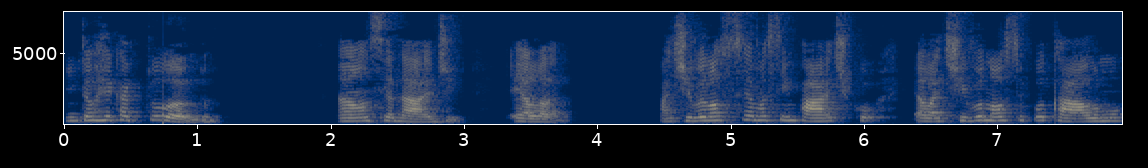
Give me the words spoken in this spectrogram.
Então, recapitulando, a ansiedade, ela ativa o nosso sistema simpático, ela ativa o nosso hipotálamo,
